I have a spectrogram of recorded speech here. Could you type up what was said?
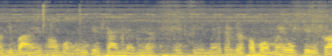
อธิบายให้เขาบอกว่าวิธีการแบบเนี้ยโอเคไหมถ้าเกิดเขาบอกไม่โอเคก็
